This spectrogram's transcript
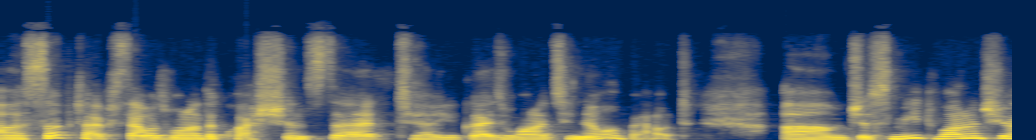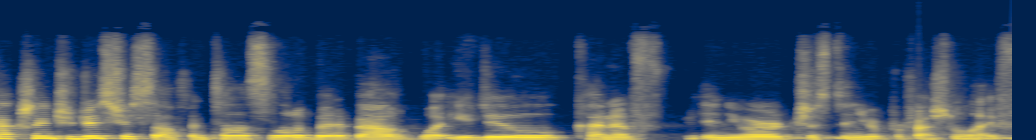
uh, subtypes. That was one of the questions that uh, you guys wanted to know about. Um, Jasmeet, why don't you actually introduce yourself and tell us a little bit about what you do kind of in your just in your professional life?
